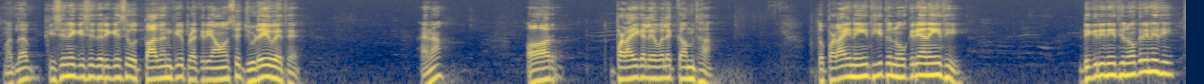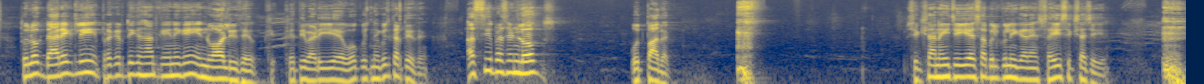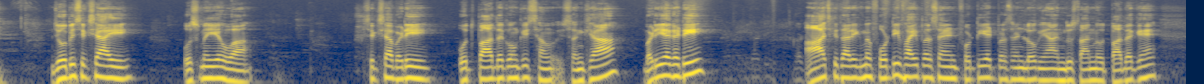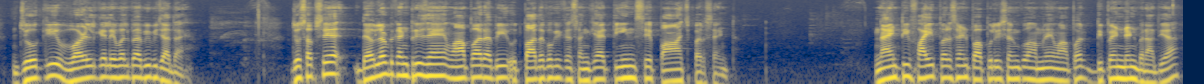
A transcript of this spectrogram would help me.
मतलब किसी न किसी तरीके से उत्पादन की प्रक्रियाओं से जुड़े हुए थे। है ना? और पढ़ाई का लेवल एक कम था। तो पढ़ाई नहीं थी तो नौकरियाँ नहीं थी। डिग्री नहीं थी, नौकरी नहीं थी। तो लोग डायरेक्टली प्रकृति के साथ कहीं ना कहीं इन्वॉल्व ही थे। खेती बाड़ी ये, वो कुछ ना कुछ करते थे। अस्सी परसेंट लोग उत्पादक। शिक्षा नहीं चाहिए, ऐसा बिल्कुल नहीं कह रहे हैं। सही शिक्षा चाहिए। जो भी शिक्षा आई, उसमें ये हुआ, शिक्षा बढ़ी, उत्पादकों की संख्या बढ़ी है घटी आज की तारीख में 45 परसेंट फोर्टी परसेंट लोग यहाँ हिंदुस्तान में उत्पादक हैं, जो कि वर्ल्ड के लेवल पे अभी भी ज़्यादा हैं। जो सबसे डेवलप्ड कंट्रीज़ हैं, वहाँ पर अभी उत्पादकों की संख्या है तीन से पाँच percent ninety five percent population को हमने वहाँ पर डिपेंडेंट बना दिया,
